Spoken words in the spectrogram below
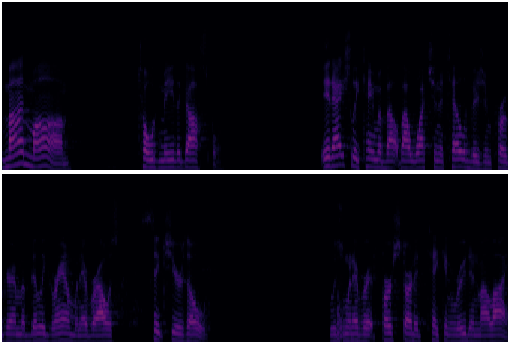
My mom told me the gospel. It actually came about by watching a television program of Billy Graham whenever I was six years old. It Was whenever it first started taking root in my life.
